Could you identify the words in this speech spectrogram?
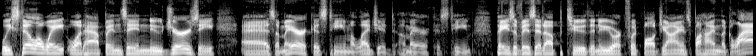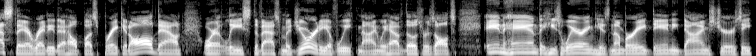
We still await what happens in New Jersey as America's team, alleged America's team, pays a visit up to the New York Football Giants behind the glass. They are ready to help us break it all down, or at least the vast majority of week nine. We have those results in hand. That he's wearing his number eight Danny Dimes jersey.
